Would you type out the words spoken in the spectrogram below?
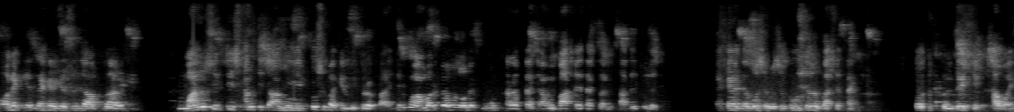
অনেকে দেখা গেছে যে আপনার মানসিক যে শান্তিটা আমি পশু পাখির ভিতরে পাই, যেরকম আমার যখন অনেক মন খারাপ থাকে, আমি বাসায় থাকলে আমি ছাদে চলে যাই। একা একা বসে বসে কবুতরের পাশে থাকি, ততক্ষণ দেখে খাওয়াই।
